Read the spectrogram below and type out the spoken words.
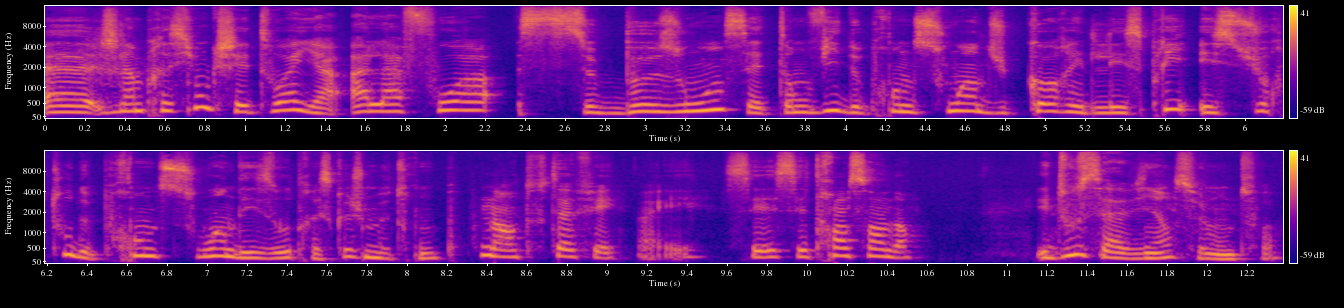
Euh, j'ai l'impression que chez toi, il y a à la fois ce besoin, cette envie de prendre soin du corps et de l'esprit et surtout de prendre soin des autres. Est-ce que je me trompe? Non, tout à fait. c'est transcendant. Et d'où ça vient selon toi?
